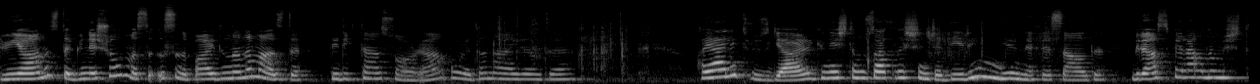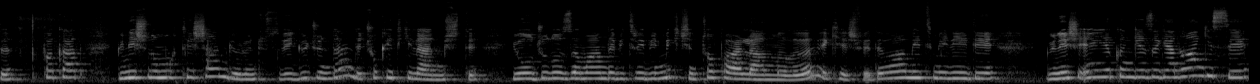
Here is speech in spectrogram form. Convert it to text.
Dünyanız da güneş olmasa ısınıp aydınlanamazdı dedikten sonra oradan ayrıldı. Hayalet rüzgar güneşten uzaklaşınca derin bir nefes aldı. Biraz ferahlamıştı. Fakat güneşin o muhteşem görüntüsü ve gücünden de çok etkilenmişti. Yolculuğu zamanda bitirebilmek için toparlanmalı ve keşfe devam etmeliydi. Güneşe en yakın gezegen hangisi?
